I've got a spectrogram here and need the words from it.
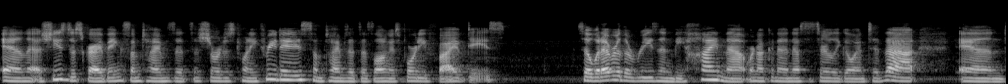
And as she's describing, sometimes it's as short as 23 days, sometimes it's as long as 45 days. So, whatever the reason behind that, we're not going to necessarily go into that and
